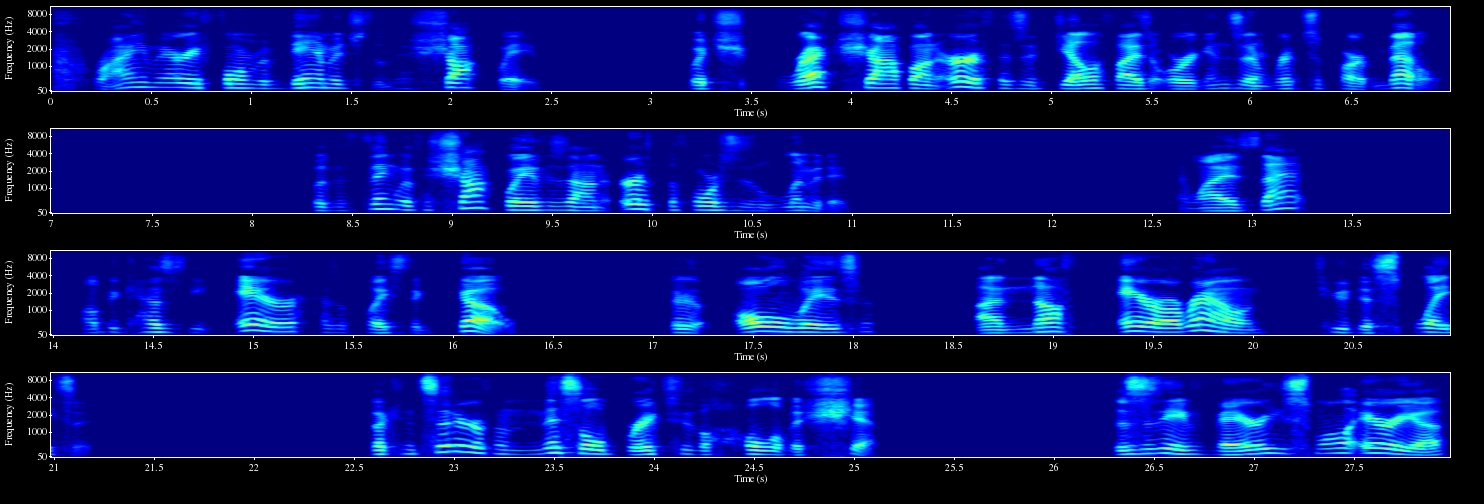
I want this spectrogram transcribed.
primary form of damage to the shockwave which wrecks shop on Earth as it jellifies organs and rips apart metal. But the thing with the shockwave is on Earth the force is limited. And why is that? Well, because the air has a place to go. There's always enough air around to displace it. But consider if a missile breaks through the hull of a ship. This is a very small area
